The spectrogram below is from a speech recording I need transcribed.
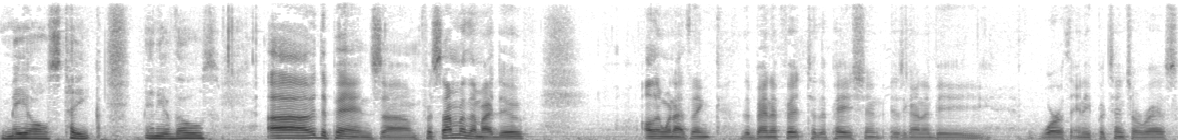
males take any of those? Uh, it depends. Um, for some of them, I do. Only when I think the benefit to the patient is going to be worth any potential risk.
